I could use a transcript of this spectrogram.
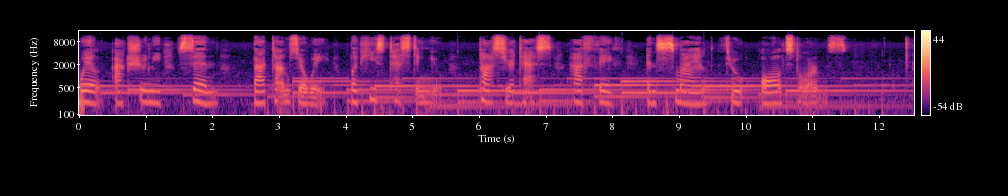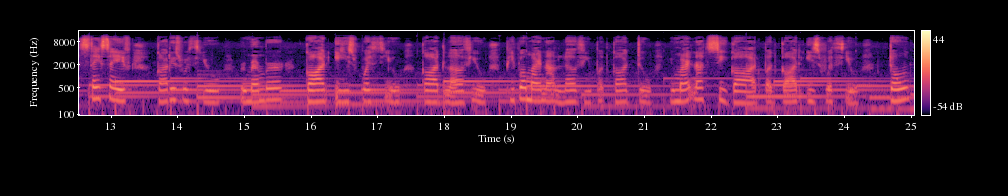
will actually send bad times your way, but He's testing you. Pass your test, have faith, and smile through all storms. Stay safe. God is with you. Remember, God is with you. God love you. People might not love you, but God do. You might not see God, but God is with you. Don't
